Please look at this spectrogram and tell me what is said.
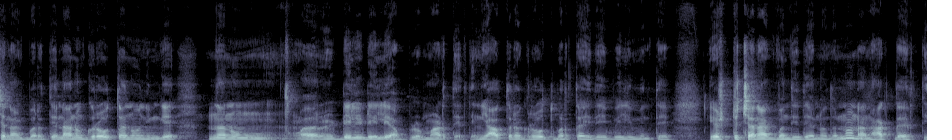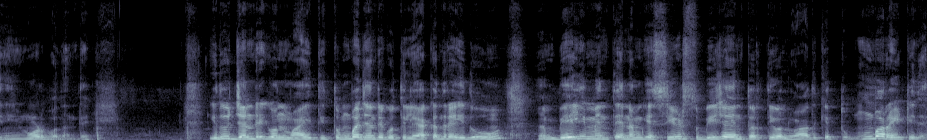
ಚೆನ್ನಾಗಿ ಬರುತ್ತೆ. ನಾನು ಗ್ರೌತನ್ನು ನಿಮಗೆ ನಾನು ಡೈಲಿ ಡೈಲಿ ಅಪ್ಲೋಡ್ ಮಾಡ್ತಾ ಇರ್ತೀನಿ. ಯಾವ ಥರ ಗ್ರೋತ್ ಬರ್ತಾ ಇದೆ, ಬೇಲಿ ಮೆಂತೆ ಎಷ್ಟು ಚೆನ್ನಾಗಿ ಬಂದಿದೆ ಅನ್ನೋದನ್ನು ನಾನು ಹಾಕ್ತಾ ಇರ್ತೀನಿ ನೋಡ್ಬೋದಂತೆ. ಇದು ಜನರಿಗೆ ಒಂದು ಮಾಹಿತಿ, ತುಂಬ ಜನರಿಗೆ ಗೊತ್ತಿಲ್ಲ. ಯಾಕಂದರೆ ಇದು, ಬೇಲಿ ಮೆಂತೆ ನಮಗೆ ಸೀಡ್ಸ್ ಬೀಜ ಏನು ತರ್ತೀವಲ್ವ, ಅದಕ್ಕೆ ತುಂಬ ರೈಟ್ ಇದೆ.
